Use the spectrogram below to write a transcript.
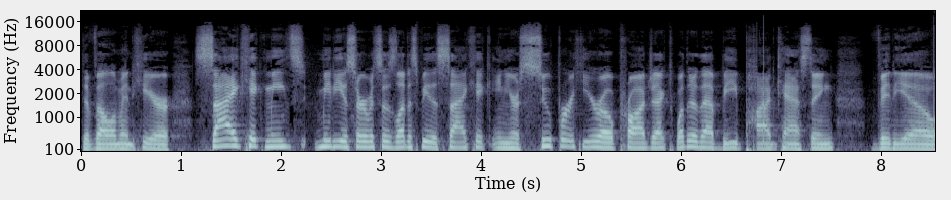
development here. Sidekick meets Media Services. Let us be the sidekick in your superhero project, whether that be podcasting, video,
